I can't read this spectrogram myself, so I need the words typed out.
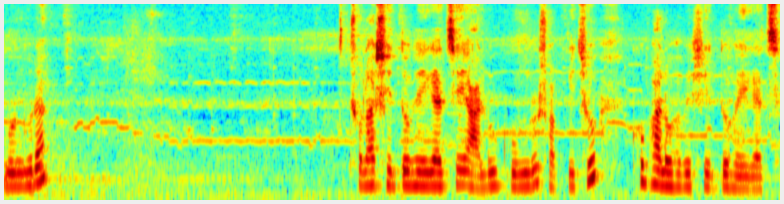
বন্ধুরা, ছোলা সিদ্ধ হয়ে গেছে, আলু, কুমড়ো সব কিছু খুব ভালোভাবে সিদ্ধ হয়ে গেছে।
